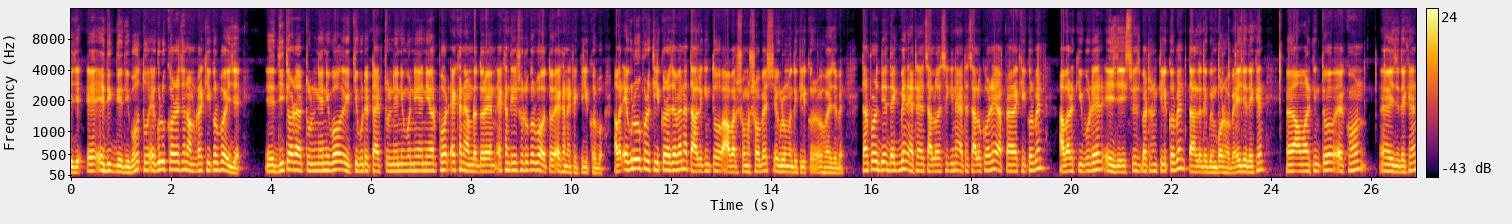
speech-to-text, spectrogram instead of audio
এই যে এদিক দিয়ে দিব। তো এগুলো করার জন্য আমরা কি করব? এই যে দ্বিতীয়টা টুল নিয়ে নিব, এই কিবোর্ডের টাইপ টুল নিয়ে নিব, নিয়ে নেওয়ার পর এখানে আমরা ধরেন এখান থেকে শুরু করব, তো এখানে একটা ক্লিক করব। আবার এগুলোর উপরে ক্লিক করা যাবে না, তাহলে কিন্তু আবার সমস্যা হবে, এগুলোর মধ্যে ক্লিক হয়ে যাবে। তারপর দিয়ে দেখবেন এটা চালু আছে কিনা, এটা চালু করে আপনারা কি করবেন, আবার কিবোর্ডের এই যে স্পেস বাটন ক্লিক করবেন, তাহলে দেখবেন বড় হবে। এই যে দেখেন আমার কিন্তু এখন, এই যে দেখেন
